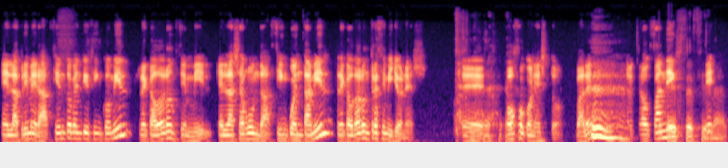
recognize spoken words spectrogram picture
En la primera, 125.000, recaudaron 100.000. En la segunda, 50.000, recaudaron 13 millones. Eh, ojo con esto, ¿vale? El crowdfunding. Excepcional.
